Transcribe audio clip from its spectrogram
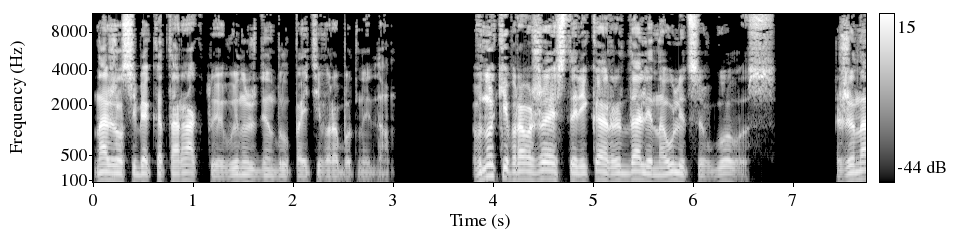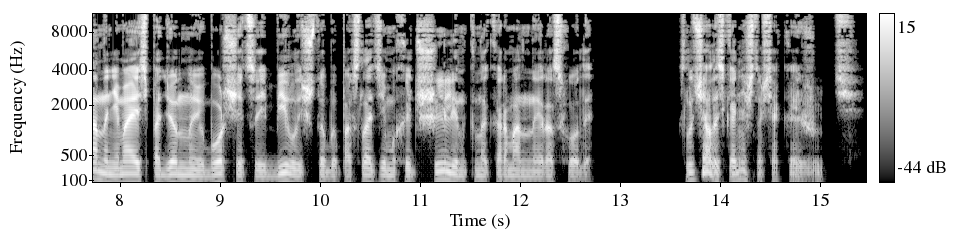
нажил себе катаракту и вынужден был пойти в работный дом. Внуки, провожая старика, рыдали на улице в голос. Жена, нанимаясь паденной уборщицей, билась, чтобы послать ему хоть шиллинг на карманные расходы. Случалось, конечно, всякая жуть.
